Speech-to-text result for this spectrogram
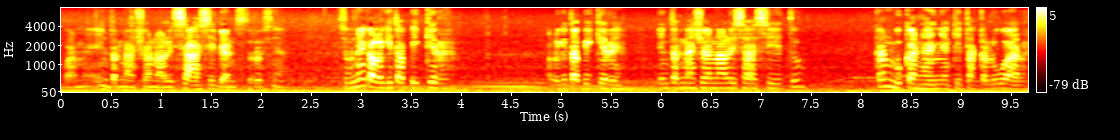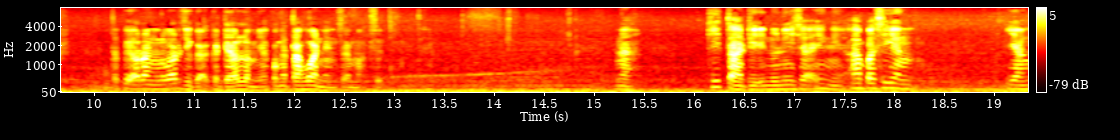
apa namanya internasionalisasi dan seterusnya. Sebenarnya kalau kita pikir kalau kita pikir ya, internasionalisasi itu kan bukan hanya kita keluar tapi orang luar juga ke dalam ya pengetahuan yang saya maksud Nah, kita di Indonesia ini apa sih yang yang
